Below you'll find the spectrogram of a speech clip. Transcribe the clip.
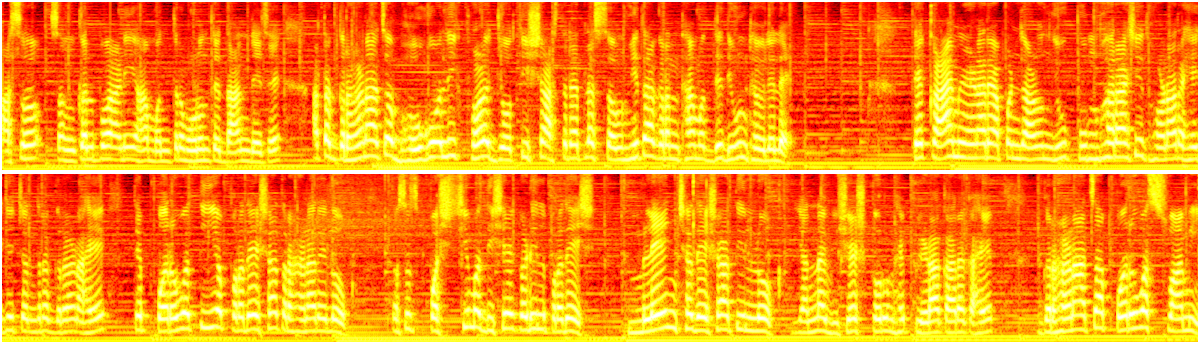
असं संकल्प आणि हा मंत्र म्हणून ते दान द्यायचं. आहे आता ग्रहणाचं भौगोलिक फळ ज्योतिषशास्त्रातल्या संहिता ग्रंथामध्ये देऊन ठेवलेलं आहे. ते काय मिळणार आहे आपण जाणून घेऊ. कुंभराशीत होणारं हे जे चंद्रग्रहण आहे ते पर्वतीय प्रदेशात राहणारे लोक तसंच पश्चिम दिशेकडील प्रदेश म्लेंछ देशातील लोक यांना विशेष करून हे पीडाकारक आहे. ग्रहणाचा पर्वस्वामी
